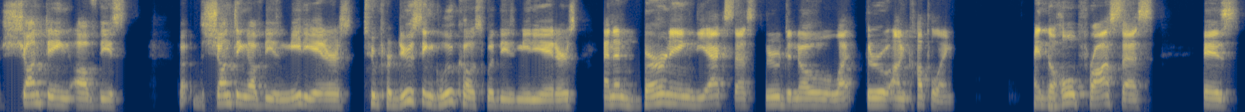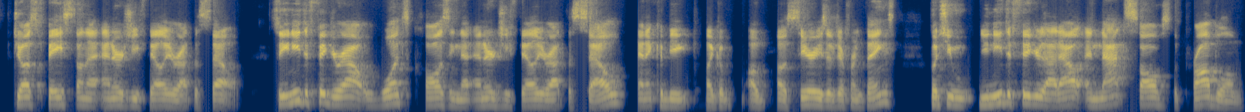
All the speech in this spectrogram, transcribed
shunting of these the shunting of these mediators to producing glucose with these mediators and then burning the excess through de novo through uncoupling. And the whole process is just based on that energy failure at the cell. So you need to figure out what's causing that energy failure at the cell, and it could be like a, a, a series of different things. But you you need to figure that out, and that solves the problem,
